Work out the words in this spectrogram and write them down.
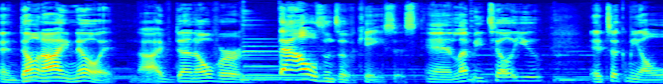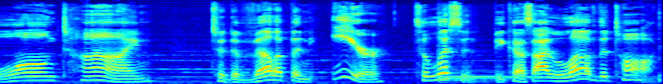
And don't I know it? I've done over thousands of cases. And let me tell you, it took me a long time to develop an ear to listen because I love to talk.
